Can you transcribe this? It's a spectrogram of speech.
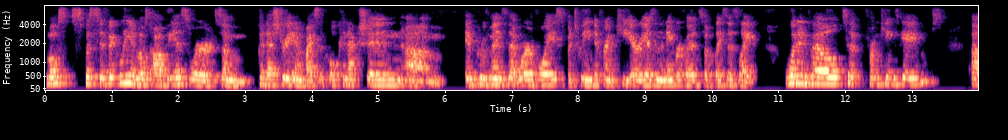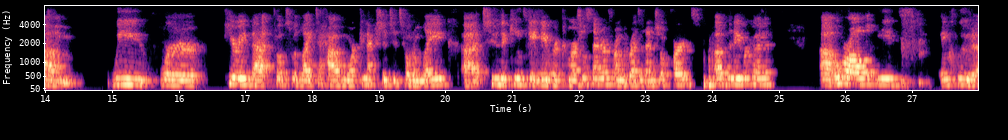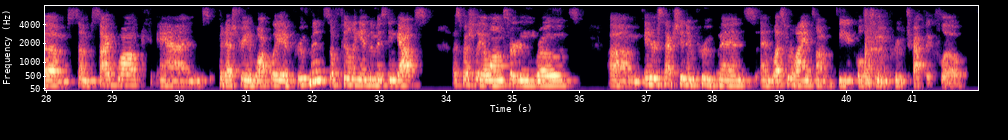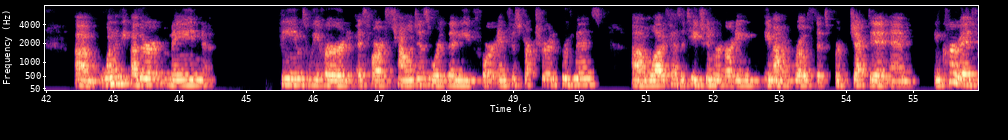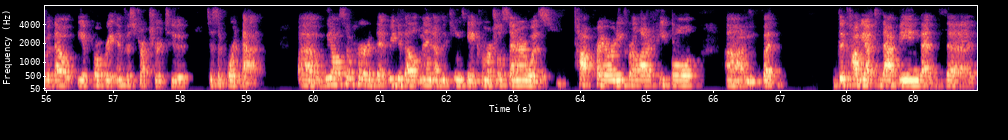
most specifically and most obvious were some pedestrian and bicycle connection um, improvements that were voiced between different key areas in the neighborhood. So places like Woodinville to from Kingsgate. Um, we were hearing that folks would like to have more connection to Totem Lake, uh, to the Kingsgate Neighborhood Commercial Center from the residential parts of the neighborhood. Uh, overall needs include um, some sidewalk and pedestrian walkway improvements, so filling in the missing gaps, especially along certain roads, um, intersection improvements, and less reliance on vehicles to improve traffic flow. Um, one of the other main themes we heard as far as challenges were the need for infrastructure improvements, um, a lot of hesitation regarding the amount of growth that's projected and encouraged without the appropriate infrastructure to, to support that. Uh, we also heard that redevelopment of the Kingsgate Commercial Center was top priority for a lot of people, um, but the caveat to that being that the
